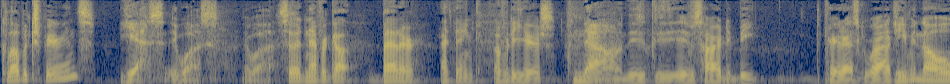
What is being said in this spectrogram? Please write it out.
club experience? Yes, it was. It was. So it never got better, I think, over the years. No, it was hard to beat the Paradise Garage, even though,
